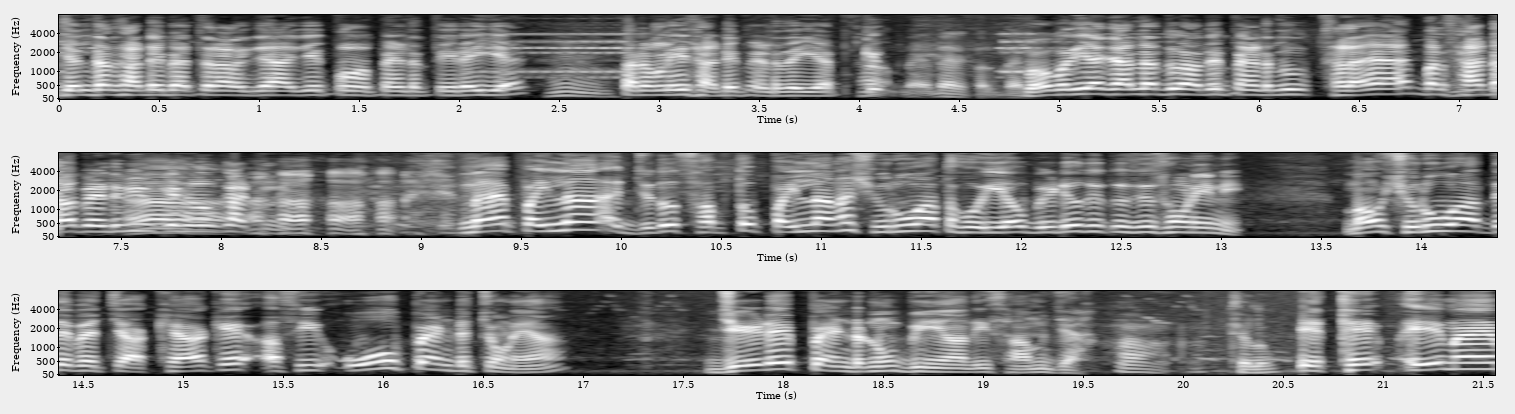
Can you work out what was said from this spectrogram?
ਜਿੰਦਰ ਸਾਡੇ ਵਿੱਚ ਰਲ ਗਿਆ ਕਿ ਭਾਵੇਂ ਪਿੰਡ ਤੇਰਾ ਹੀ ਆ ਪਰ ਇਹ ਸਾਡੇ ਪਿੰਡ ਦੇ ਹੀ ਆ। ਬਿਲਕੁਲ ਬਹੁਤ ਵਧੀਆ ਗੱਲ ਆ ਤੂੰ ਆਪਦੇ ਪਿੰਡ ਨੂੰ ਸੜਾਇਆ ਪਰ ਸਾਡਾ ਪਿੰਡ ਵੀ ਕਿਸੇ ਨੂੰ ਘੱਟ ਨਹੀਂ। ਮੈਂ ਪਹਿਲਾਂ ਜਦੋਂ ਸਭ ਤੋਂ ਪਹਿਲਾਂ ਨਾ ਸ਼ੁਰੂਆਤ ਹੋਈ ਆ ਉਹ ਵੀਡੀਓ ਦੀ ਤੁਸੀਂ ਸੁਣੀ ਨਹੀਂ ਮੈਂ ਉਹ ਸ਼ੁਰੂਆਤ ਦੇ ਵਿੱਚ ਆਖਿਆ ਕਿ ਅਸੀਂ ਉਹ ਪਿੰਡ ਚੁਣਿਆ ਜਿਹੜੇ ਪਿੰਡ ਨੂੰ ਬੀਆਂ ਦੀ ਸਮਝ ਆ। ਹਾਂ ਚਲੋ। ਇੱਥੇ ਇਹ ਮੈਂ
